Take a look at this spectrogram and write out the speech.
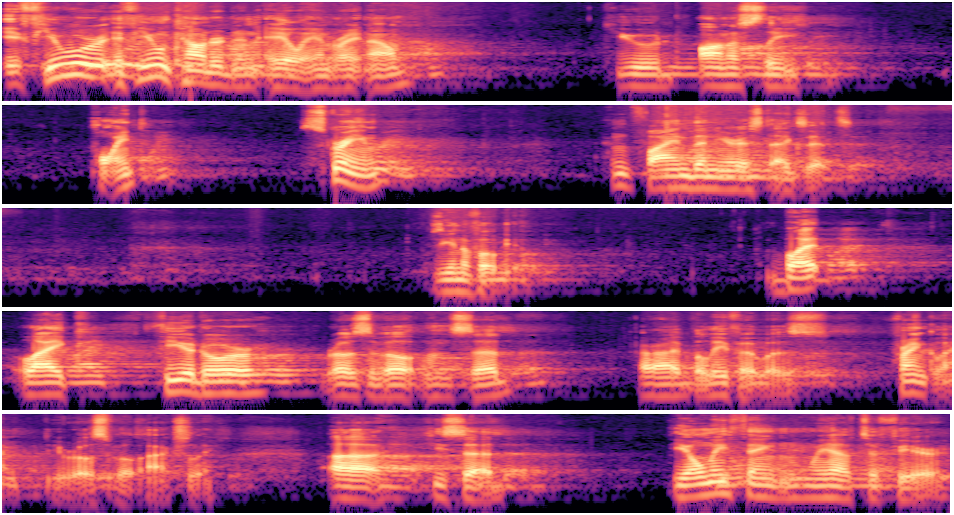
if, you, were, if you encountered an alien right now, you'd honestly point, scream, and find the nearest exit. Xenophobia. But, like Theodore Roosevelt once said, or I believe it was Franklin D. Roosevelt actually, uh, he said, the only thing we have to fear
